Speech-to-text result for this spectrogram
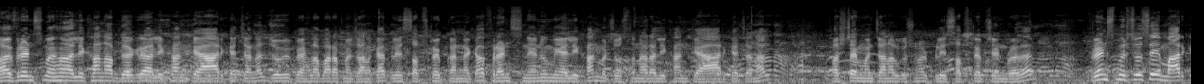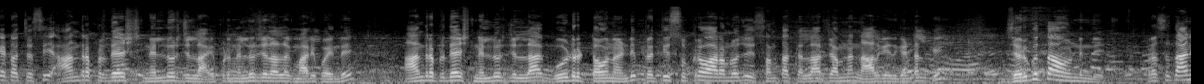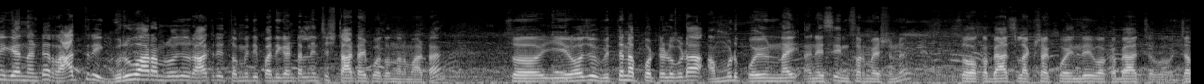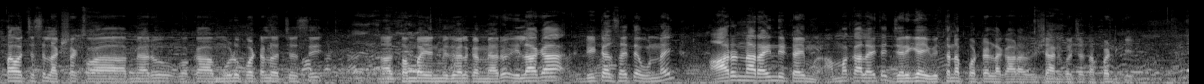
Hi friends मैं हूं अली खान आप देख रहे हैं अली खान के आर के चैनल जो भी पहला बार अपना ఛానల్ का ప్లీజ్ సబ్స్క్రైబ్ करने का ఫ్రెండ్స్ నేను మీ అలీ ఖాన్ మీరు చూస్తున్నారు Ali Khan K R K channel first time మన ఛానల్ చూస్తున్నారు ప్లీజ్ సబ్స్క్రైబ్ చేయండి బ్రదర్ ఫ్రెండ్స్ మీరు చూసే ఈ మార్కెట్ వచ్చేసి ఆంధ్రప్రదేశ్ నెల్లూరు జిల్లా ఇప్పుడు నెల్లూరు జిల్లాలోకి మారిపోయింది ఆంధ్రప్రదేశ్ నెల్లూరు జిల్లా గూడూరు టౌన్ అండి ప్రతి శుక్రవారం రోజు ఈ సంత తెల్లారుజామున నాలుగైదు గంటలకి జరుగుతూ ఉండింది ప్రస్తుతానికి ఏంటంటే రాత్రి గురువారం రోజు రాత్రి తొమ్మిది పది గంటల నుంచి స్టార్ట్ అయిపోతుంది సో ఈరోజు విత్తన పొట్టెలు కూడా అమ్ముడు పోయి ఉన్నాయి అనేసి ఇన్ఫర్మేషన్. సో ఒక బ్యాచ్ లక్షకు పోయింది. ఒక బ్యాచ్ జత వచ్చేసి లక్షకు అమ్మారు. ఒక మూడు పొట్టెలు వచ్చేసి తొంభై ఎనిమిది వేలకు అమ్మారు. ఇలాగా డీటెయిల్స్ అయితే ఉన్నాయి. ఆరున్నర అయింది టైం అమ్మకాలు అయితే జరిగాయి విత్తన పొట్టెళ్ళ కాడ విషయానికి వచ్చేటప్పటికి.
